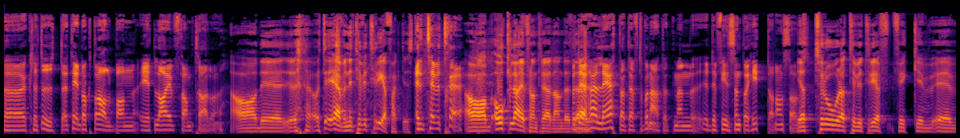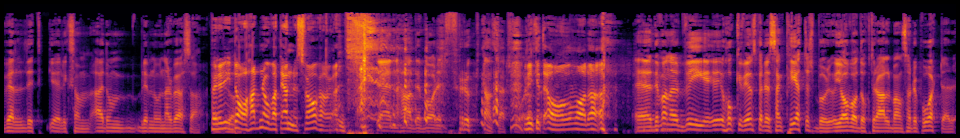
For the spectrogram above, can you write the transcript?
uh, klätt ut dig till Dr. Alban i ett live-framträdande. Ja, det, det även i TV3 faktiskt. Är det TV3? Ja, och liveframträdande. För där- det har jag letat efter på nätet men det finns inte att hitta någonstans. Jag tror att TV3 fick eh, väldigt, eh, liksom, nej, de blev nog nervösa. För idag hade det nog varit ännu svårare. Den hade varit fruktansvärt svår. Vilket år var det här? Eh, det var när vi, hockey spelade i Sankt Petersburg och jag var Dr. Alban som reporter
